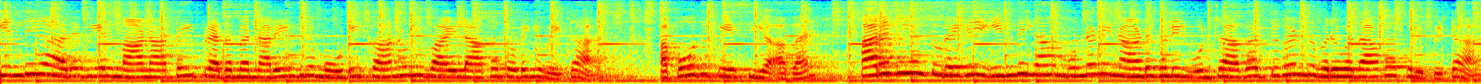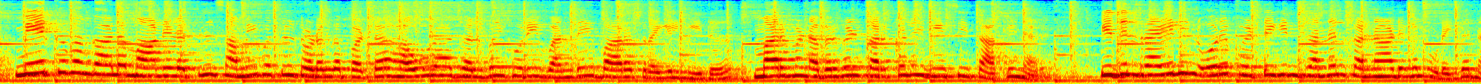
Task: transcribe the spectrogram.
இந்திய அறிவியல் மாநாட்டை பிரதமர் நரேந்திர மோடி காணொலி வாயிலாக தொடங்கி வைத்தார். அப்போது பேசிய அவர் அறிவியல் துறையில் இந்தியா முன்னணி நாடுகளில் ஒன்றாக திகழ்ந்து வருவதாக குறிப்பிட்டார். மேற்கு வங்காள மாநிலத்தில் சமீபத்தில் தொடங்கப்பட்ட ஹவுரா ஜல்பைகுரி வந்தே பாரத் ரயில் மீது மர்ம நபர்கள் கற்களை வீசி தாக்கினர். இதில் ரயிலின் ஒரு பெட்டியின் ஜன்னல் கண்ணாடிகள் உடைந்தன.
